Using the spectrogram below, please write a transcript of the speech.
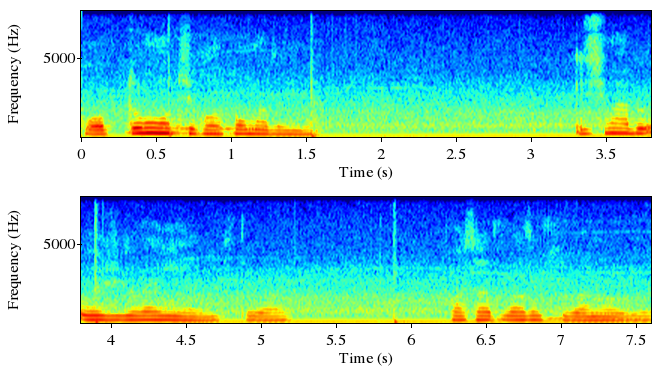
Koptum mutu kopamadım ben. İçime bir özgüven gelmişti var. Pasatladı ki ben orada.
